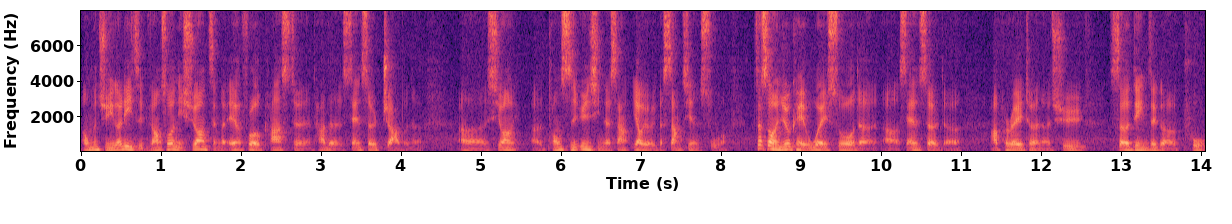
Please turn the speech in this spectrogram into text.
我们举一个例子，比方说你希望整个 Airflow cluster 它的 sensor job 呢？呃，希望呃同时运行的上要有一个上限数哦。这时候你就可以为所有的呃 sensor 的 operator 呢去设定这个 pool，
